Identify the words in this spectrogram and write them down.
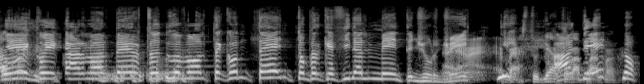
ah, e qui Carlo Alberto è due volte contento perché finalmente Giorgetti eh, beh, ha detto Papa.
